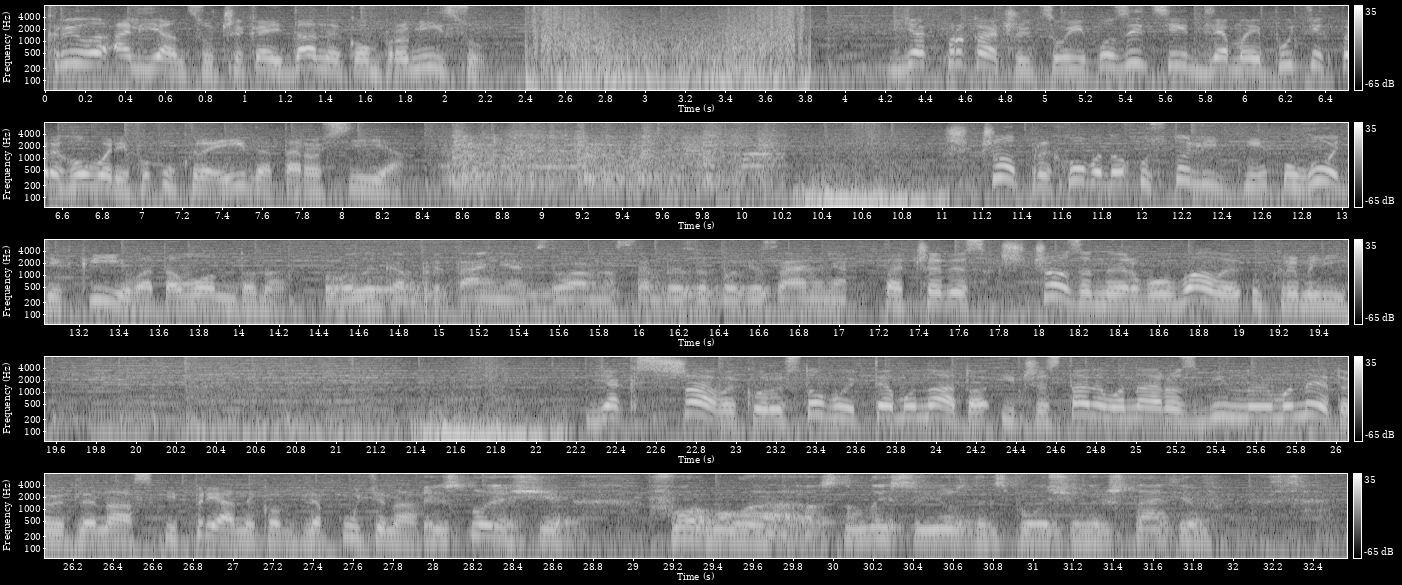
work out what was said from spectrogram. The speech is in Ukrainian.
Крила альянсу чи кайдани компромісу. Як прокачують свої позиції для майбутніх переговорів Україна та Росія? Що приховано у столітній угоді Києва та Лондона? Велика Британія взяла на себе зобов'язання Та через що занервували у Кремлі? Як США використовують тему НАТО і чи стане вона розмінною монетою для нас і пряником для Путіна? Існує ще формула основних союзник Сполучених Штатів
